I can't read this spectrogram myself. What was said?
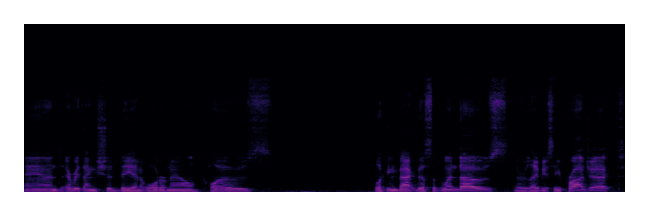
and everything should be in order now. Close. Looking back this at Windows, there's ABC Project.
